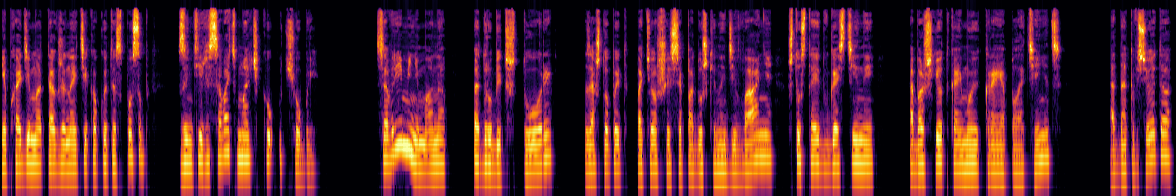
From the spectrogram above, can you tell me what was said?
Необходимо также найти какой-то способ заинтересовать мальчика учебой. Со временем она подрубит шторы, заштопает потершиеся подушки на диване, что стоит в гостиной, обошьет каймой края полотенец. Однако все это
